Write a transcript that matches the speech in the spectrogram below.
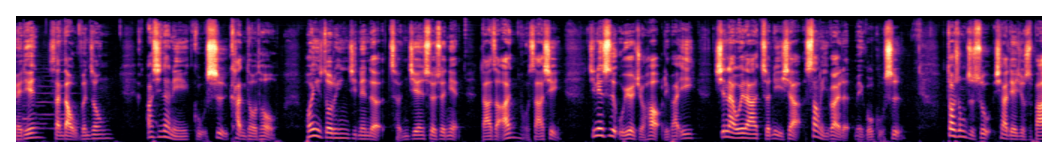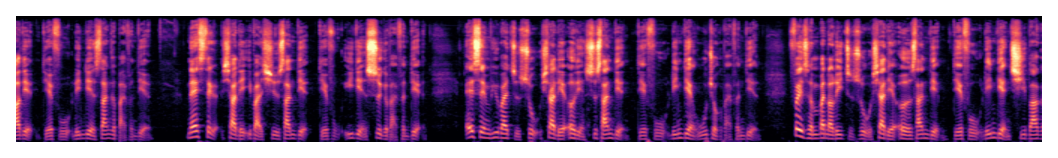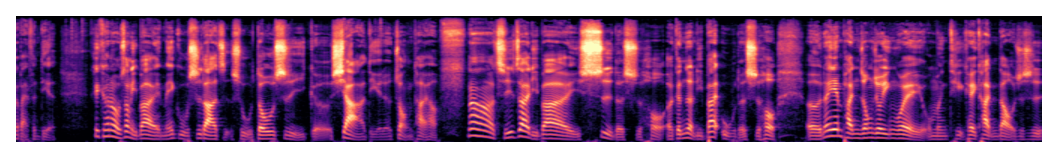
每天三到五分钟，阿信带你股市看透透。欢迎收听今天的晨间碎碎念。大家早安，我是阿信。今天是五月九号，礼拜一。先来为大家整理一下上礼拜的美国股市。道琼指数下跌九十八点，跌幅零点三个百分点。纳斯达克下跌一百七十三点，跌幅一点四个百分点。S&P 五百指数下跌二点四三点，跌幅零点五九个百分点。费城半导体指数下跌二十三点，跌幅零点七八个百分点。可以看到，我上礼拜美股四大指数都是一个下跌的状态哈。那其实，在礼拜四的时候，呃，跟着礼拜五的时候，呃，那天盘中就因为我们可可以看到，就是。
